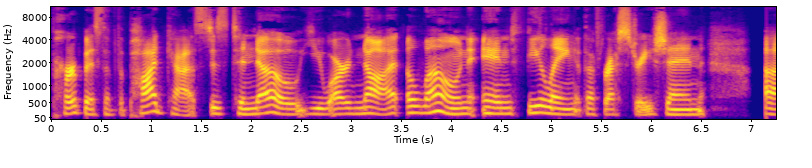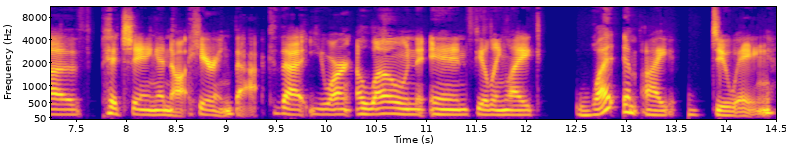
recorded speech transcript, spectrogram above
purpose of the podcast is to know you are not alone in feeling the frustration of pitching and not hearing back, that you aren't alone in feeling like, what am I doing?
